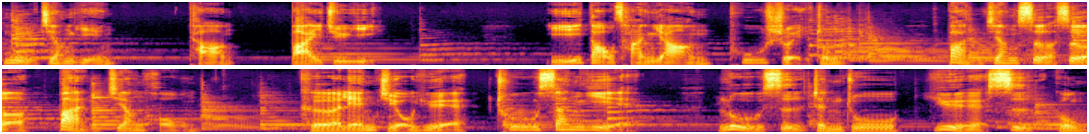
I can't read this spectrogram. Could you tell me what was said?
暮江吟唐白居易。一道残阳铺水中半江瑟瑟半江红。可怜九月初三夜露似真珠月似弓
